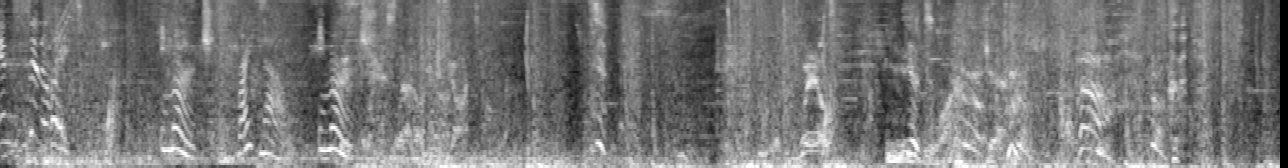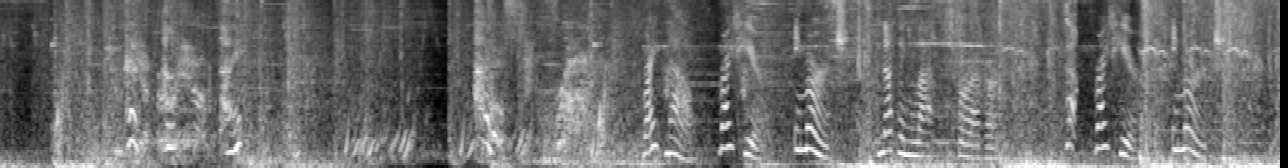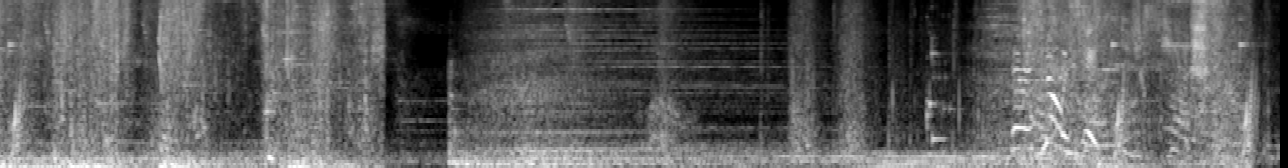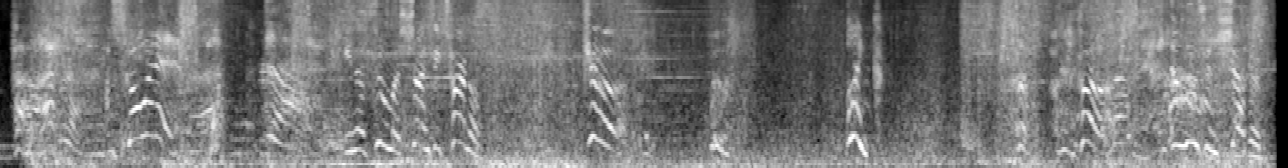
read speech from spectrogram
Incinerate! Emerge. Right now. Emerge. Is that all you got? Will. Here you are. You need to hurry up. Hi. Roast and fry. Right now. Right here. Emerge. Nothing lasts forever. Stop right here. Emerge. There is no escape! I'm going in! Inazuma shines eternal! Blink! Illusion shattered!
